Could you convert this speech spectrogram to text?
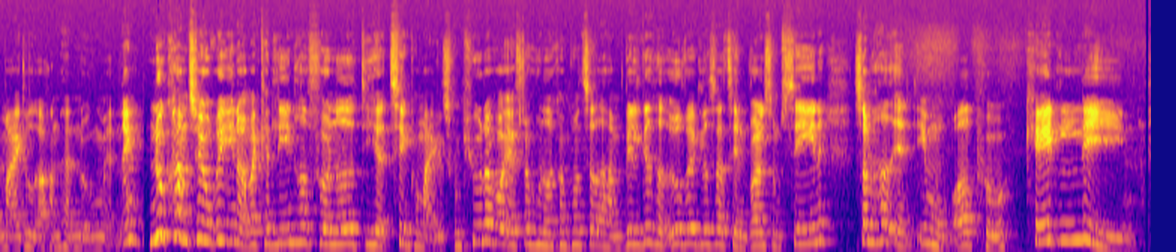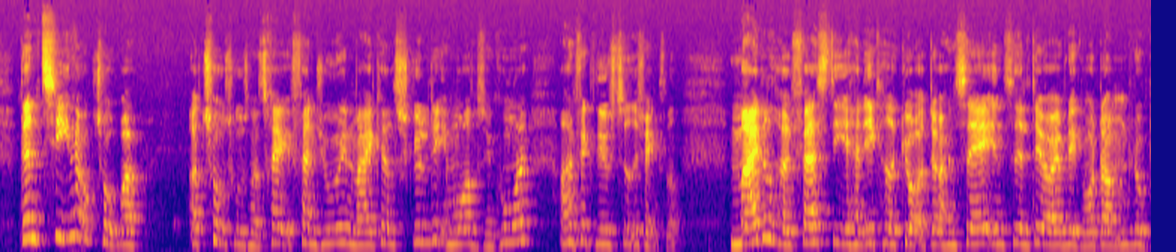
Michael og han havde den unge mand. Ikke? Nu kom teorien om, at Kathleen havde fundet de her ting på Michaels computer, hvor efter hun havde konfronteret ham, hvilket havde udviklet sig til en voldsom scene, som havde endt i mordet på Kathleen. Den 10. oktober og 2003 fandt juryen Michael skyldig i mordet på sin kone, og han fik livstid i fængslet. Michael holdt fast i, at han ikke havde gjort det, og han sagde indtil det øjeblik, hvor dommen blev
